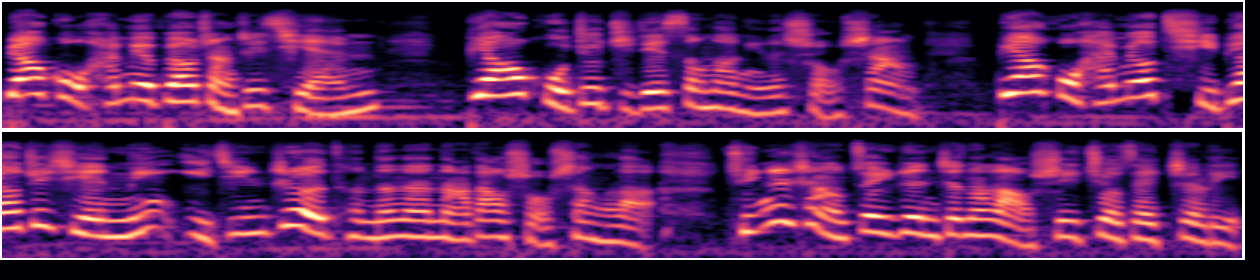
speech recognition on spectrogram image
标股还没有飙涨之前。标股就直接送到你的手上，标股还没有起标之前，您已经热腾腾的拿到手上了。全市场最认真的老师就在这里，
